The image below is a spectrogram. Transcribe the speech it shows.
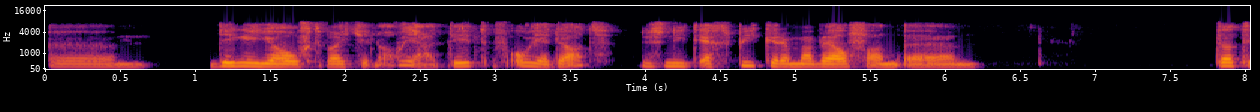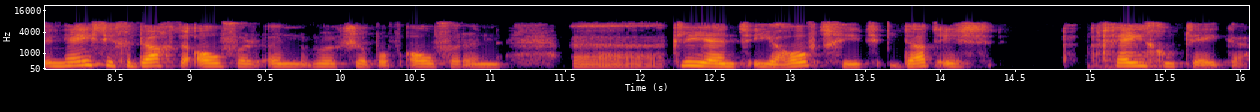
uh, dingen in je hoofd wat je, oh ja, dit of oh ja, dat. Dus niet echt piekeren, maar wel van ehm, dat ineens die gedachte over een workshop of over een uh, cliënt in je hoofd schiet, dat is geen goed teken.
